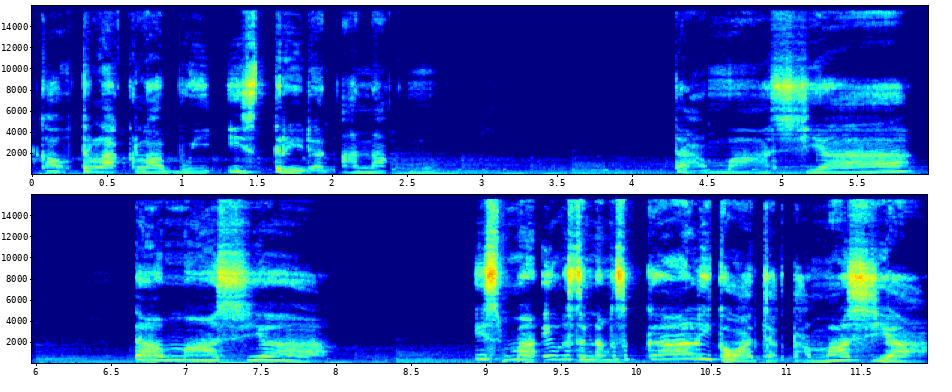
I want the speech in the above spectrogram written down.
Kau telah kelabui istri dan anakmu. Tamasya, tamasya. Ismail senang sekali kau ajak tamasya.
